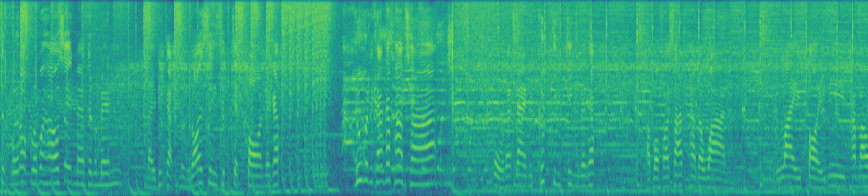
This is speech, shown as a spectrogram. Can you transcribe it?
ศึกมวยรอบ Global House 8 Man Tournament ในพิกัด 147 ปอนด์นะครับ ดูกันอีกครั้งครับภาพช้า โอ้แรกๆนี่คึกจริง ๆ นะครับอาบอฟาซาดฮาดาวาน ไล่ต่อยนี่ทำเอา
